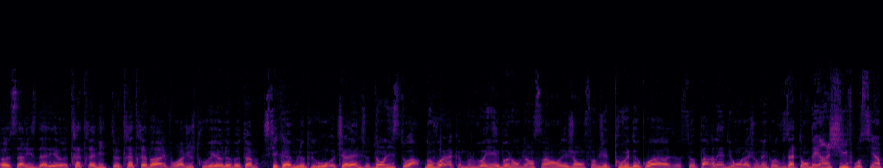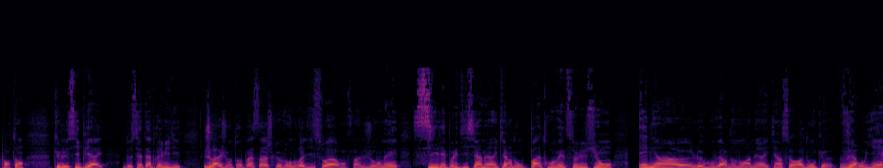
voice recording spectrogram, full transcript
euh, ça risque d'aller euh, très très vite, très très bas. Il faudra juste trouver euh, le bottom, ce qui est quand même le plus gros challenge dans l'histoire. Donc voilà, comme vous le voyez, bonne ambiance. Hein. Les gens sont obligés de trouver de quoi se parler durant la journée quand vous attendez un chiffre aussi important que le CPI de cet après-midi. Je rajoute au passage que vendredi soir, en fin de journée, si les politiciens américains n'ont pas trouvé de solution, eh bien, le gouvernement américain sera donc verrouillé.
